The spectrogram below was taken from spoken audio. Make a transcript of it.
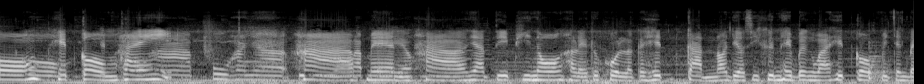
กองเฮ็ดกองให้หาปู่หายาหาแมนหาญาติพี่น้องอะไรทุกคนแล้วก็เฮ็ดกันเนาะเดี๋ยวสิขึ้นให้เบิ่งว่าเฮ็ดกองเป็นจังใด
